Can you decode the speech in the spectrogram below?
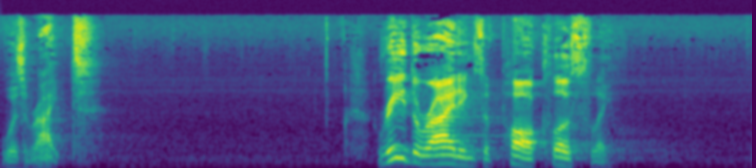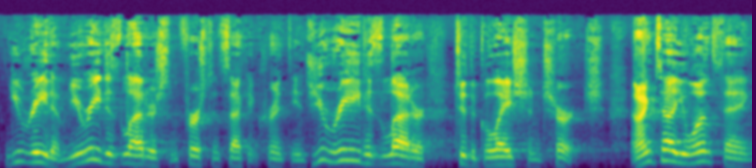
was right. Read the writings of Paul closely. You read them. You read his letters in 1st and 2nd Corinthians. You read his letter to the Galatian church. And I can tell you one thing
